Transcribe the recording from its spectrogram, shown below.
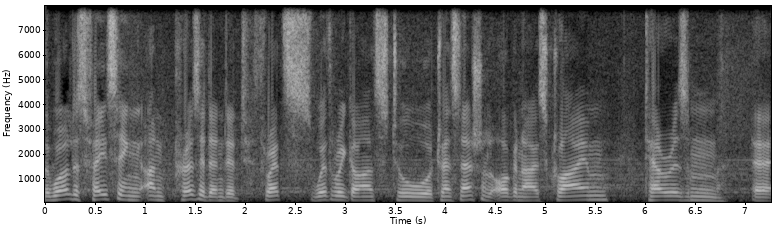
The world is facing unprecedented threats with regards to transnational organized crime, terrorism, uh,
